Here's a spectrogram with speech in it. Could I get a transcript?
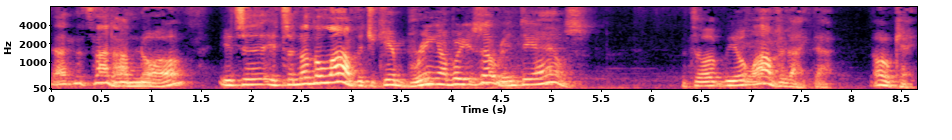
that, that's not Hanoah. It's a it's another lav that you can't bring Avodah Zarah into your house. It's a, be a lav like that. Okay.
